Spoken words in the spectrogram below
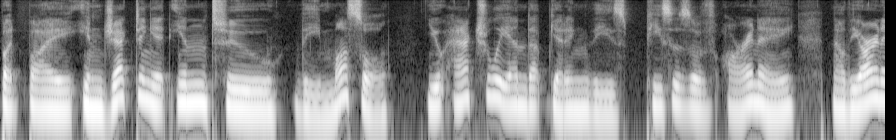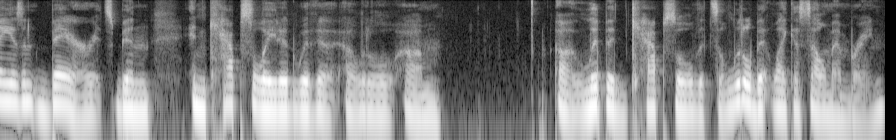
But by injecting it into the muscle, you actually end up getting these pieces of RNA. Now, the RNA isn't bare, it's been encapsulated with a, a little um, a lipid capsule that's a little bit like a cell membrane,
